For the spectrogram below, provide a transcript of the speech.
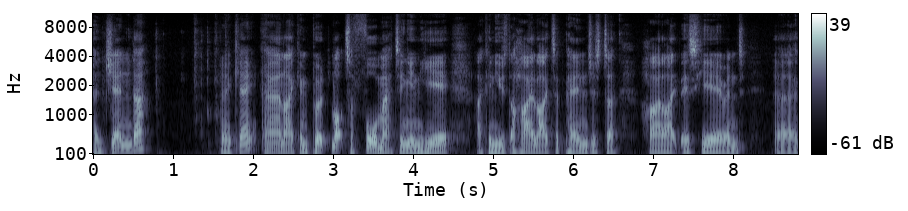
agenda. Okay, and I can put lots of formatting in here. I can use the highlighter pen just to highlight this here and uh,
